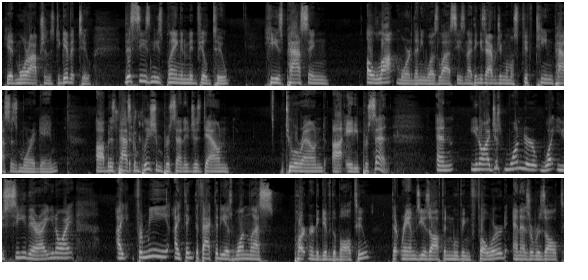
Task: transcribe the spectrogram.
He had more options to give it to. This season, he's playing in midfield two. He's passing a lot more than he was last season. I think he's averaging almost 15 passes more a game uh, but his pass completion percentage is down to around uh, 80%. And, you know, I just wonder what you see there. I, you know, I, I, for me, I think the fact that he has one less partner to give the ball to, that Ramsey is often moving forward, and as a result,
